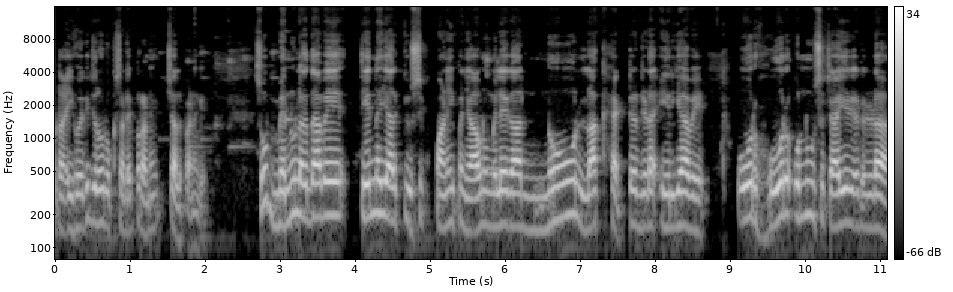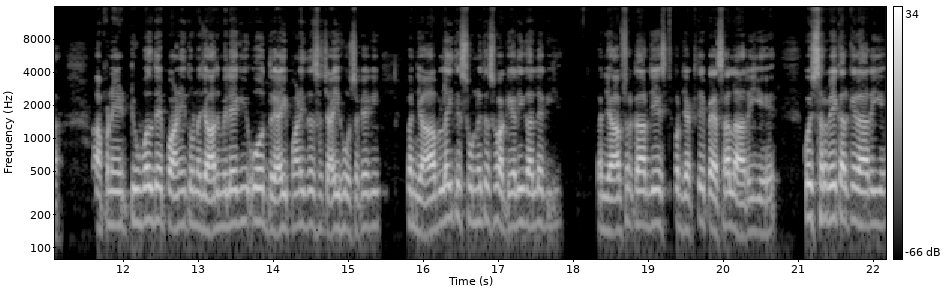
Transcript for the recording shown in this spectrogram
ਪਟਾਈ ਹੋਏਗੀ, ਜਦੋਂ ਰੁੱਖ ਸਾਡੇ ਪੁਰਾਣੇ ਚੱਲ ਪੈਣਗੇ। ਸੋ ਮੈਨੂੰ ਲੱਗਦਾ ਵੇ 3000 ਕਿਊਸਿਕ ਪਾਣੀ ਪੰਜਾਬ ਨੂੰ ਮਿਲੇਗਾ 9 ਲੱਖ ਹੈਕਟਰ ਜਿਹੜਾ ਏਰੀਆ ਵੇ, ਔਰ ਹੋਰ ਉਹਨੂੰ ਸਿੰਚਾਈ ਜਿਹੜਾ ਆਪਣੇ ਟਿਊਬਵੈਲ ਦੇ ਪਾਣੀ ਤੋਂ ਨਜਾਤ ਮਿਲੇਗੀ, ਉਹ ਦਰਿਆਈ ਪਾਣੀ ਦੀ ਸਿੰਚਾਈ ਹੋ ਸਕੇਗੀ। ਪੰਜਾਬ ਲਈ ਤੇ ਸੋਨੇ ਤੇ ਸੁਹਾਗੇ ਵਾਲੀ ਗੱਲ ਹੈਗੀ ਹੈ। ਪੰਜਾਬ ਸਰਕਾਰ ਜੇ ਇਸ ਪ੍ਰੋਜੈਕਟ ਤੇ ਪੈਸਾ ਲਾ ਰਹੀ ਹੈ ਕੋਈ ਸਰਵੇ ਕਰਕੇ ਲਾ ਰਹੀ ਹੈ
